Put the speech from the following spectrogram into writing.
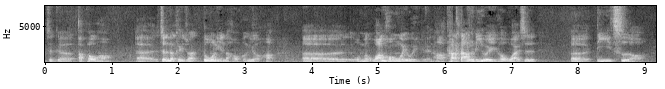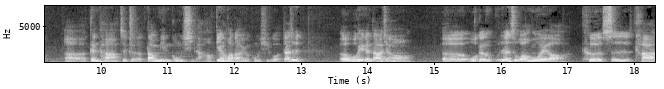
这个阿 p 哈，呃，真的可以算多年的好朋友哈。呃，我们王宏伟委员哈，他当立委以后，我还是呃第一次哦，呃，跟他这个当面恭喜了哈。电话当然有恭喜过，但是呃，我可以跟大家讲哦，呃，我跟认识王宏伟哦，可是他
